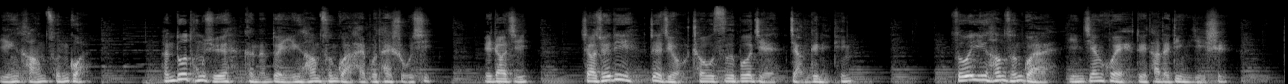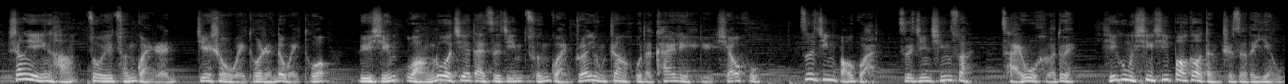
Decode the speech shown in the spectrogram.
银行存管。很多同学可能对银行存管还不太熟悉，别着急，小学弟这就抽丝剥茧讲给你听。所谓银行存管，银监会对它的定义是：商业银行作为存管人，接受委托人的委托。履行网络借贷资金存管专用账户的开立与销户、资金保管、资金清算、财务核对、提供信息报告等职责的业务。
